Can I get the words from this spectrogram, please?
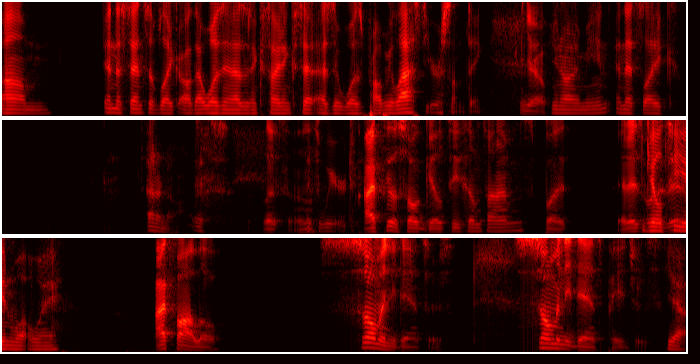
um in the sense of like oh that wasn't as an exciting set as it was probably last year or something. Yeah. you know what i mean? And it's like i don't know. It's Listen, it's weird. I feel so guilty sometimes, but it is what it guilty is. in what way? I follow so many dancers, so many dance pages. yeah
